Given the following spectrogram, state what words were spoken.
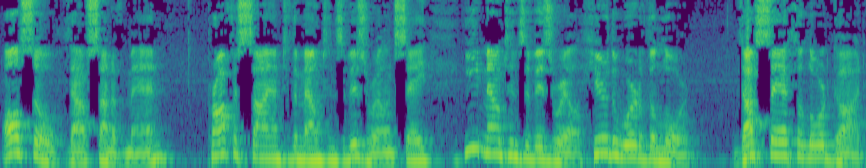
Also, thou son of man, prophesy unto the mountains of Israel, and say, Ye mountains of Israel, hear the word of the Lord. Thus saith the Lord God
